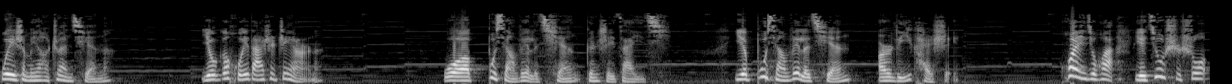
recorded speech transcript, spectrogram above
为什么要赚钱呢？有个回答是这样的：我不想为了钱跟谁在一起，也不想为了钱而离开谁。换一句话，也就是说，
